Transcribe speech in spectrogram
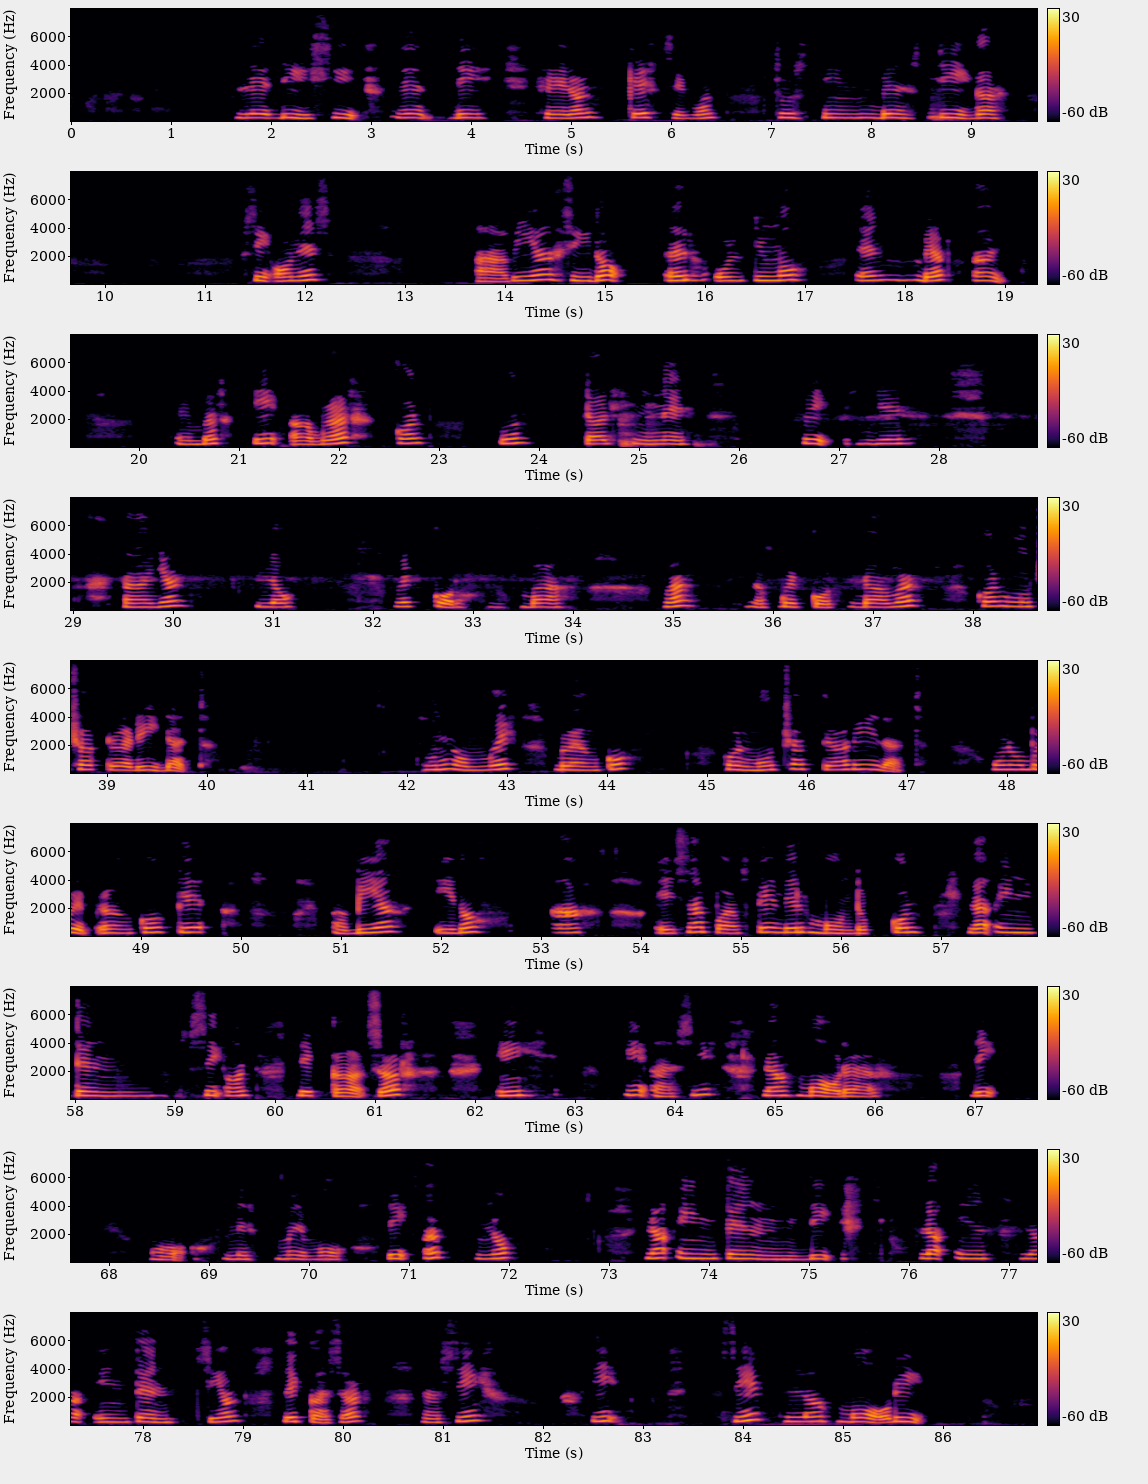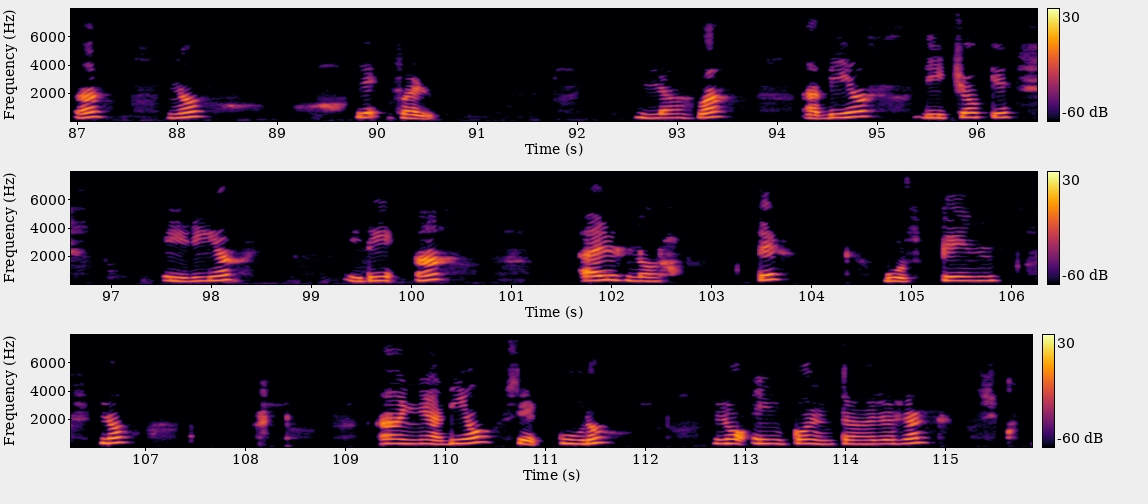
Le, dije, le dijeron que según sus investigaciones había sido el último en ver, en ver y hablar con un tal Ryan lo recordaba, lo recordaba con mucha claridad. Un hombre blanco con mucha claridad. Un hombre blanco que había ido a esa parte del mundo con la intención de cazar y, y así la moral de o memoria no. La intendi, la, la intención de cazar así y si la moría no le faltaba había dicho que iría iría al norte busquenlo añadió seguro lo encontrarán.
